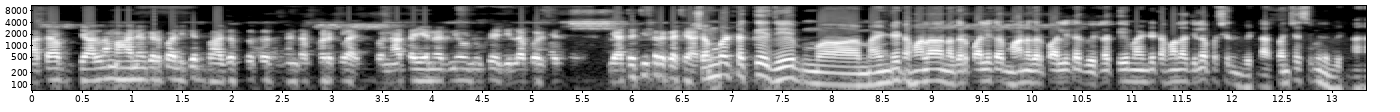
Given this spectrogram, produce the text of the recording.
आता जालना महानगरपालिकेत भाजपचा तर झेंडा फडकलाय पण आता येणार निवडणूक आहे जिल्हा परिषद. याचं चित्र कसे आहे? शंभर टक्के जे माइंडेट आम्हाला नगरपालिका महानगरपालिकेत भेटला ते माइंडेट आम्हाला जिल्हा परिषदेत भेटणार पंचायत समितीत भेटणार.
